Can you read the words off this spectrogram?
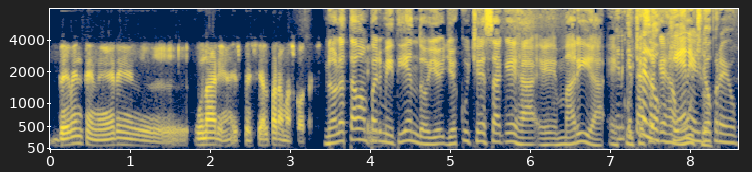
deben tener el, un área especial para mascotas. No lo estaban Sí. permitiendo. Yo, yo escuché esa queja, eh, María, que escuché esa los queja mucho. yo creo.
